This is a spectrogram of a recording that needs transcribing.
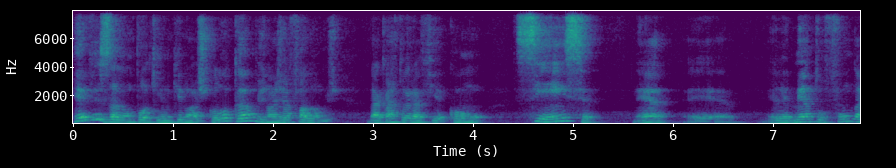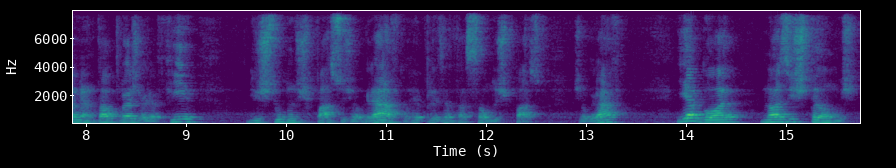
revisando um pouquinho o que nós colocamos, nós já falamos da cartografia como ciência, né, é, elemento fundamental para a geografia, de estudo do espaço geográfico, representação do espaço geográfico. E agora nós estamos,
